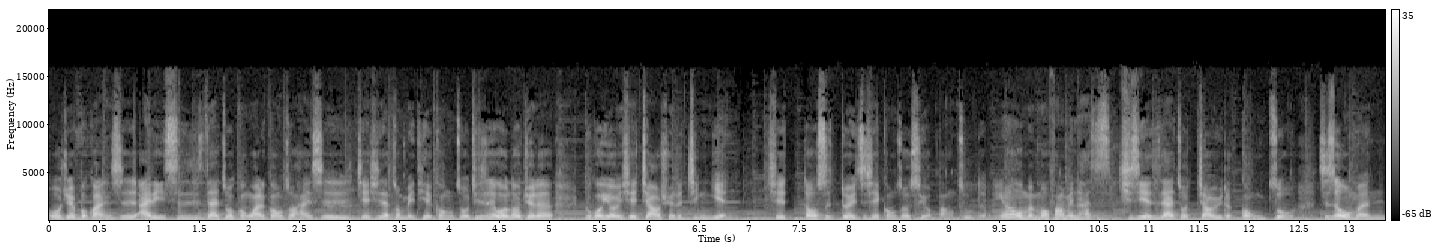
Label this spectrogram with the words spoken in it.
我觉得不管是爱丽丝在做公关的工作，还是杰西在做媒体的工作，其实我都觉得如果有一些教学的经验，其实都是对这些工作是有帮助的。因为我们某方面它是其实也是在做教育的工作，只是我们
